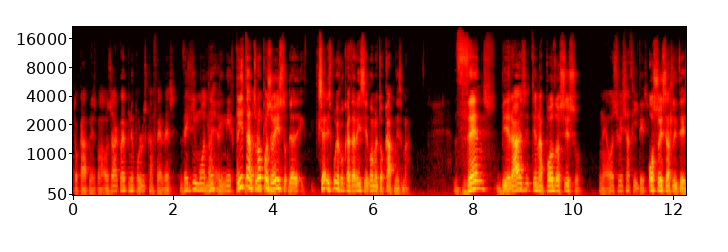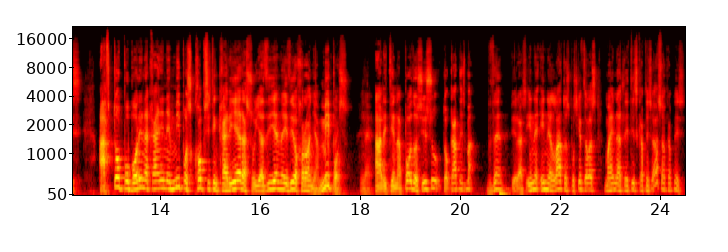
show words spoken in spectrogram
το κάπνισμα. Ο Ζάρκο έπινε πολλούς καφέδες, δεν κοιμόταν τη νύχτα. Ήταν τρόπος ζωής του. Δηλαδή, Ξέρεις που έχω καταλήξει εγώ με το κάπνισμα. Δεν πειράζει την απόδοσή σου. Ναι, όσο είσαι αθλητής. Όσο είσαι αθλητής. Αυτό που μπορεί να κάνει είναι μήπως κόψει την καριέρα σου για ένα ή δύο χρόνια. Μήπως. Ναι. Αλλά την απόδοσή σου, το κάπνισμα δεν πειράζει. Είναι, είναι λάθος που σκέφτεται, αλλά μα είναι αθλητής καπνίσει. Άσε να καπνίσει.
